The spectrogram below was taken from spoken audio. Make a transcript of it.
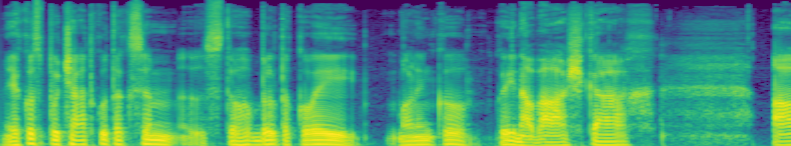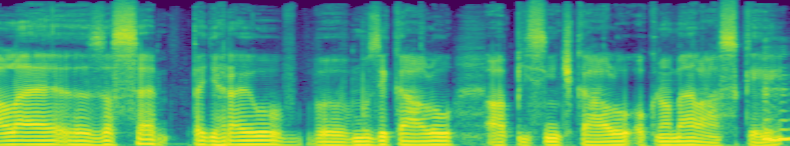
Jako zpočátku tak jsem z toho byl takový malinko takový na váškách, ale zase teď hraju v muzikálu a písničkálu Okno mé lásky, mm-hmm.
